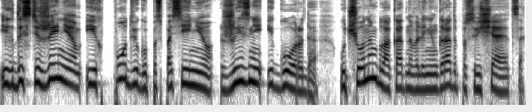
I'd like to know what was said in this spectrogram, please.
их достижениям и их подвигу по спасению жизни и города. Ученым блокадного Ленинграда посвящается.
